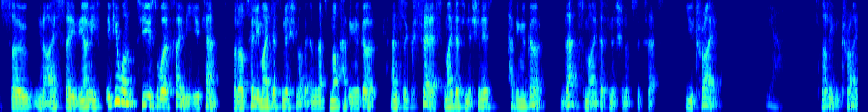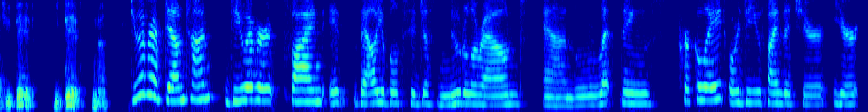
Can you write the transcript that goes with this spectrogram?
So you know, I say the only if you want to use the word failure, you can, but I'll tell you my definition of it, and that's not having a go. And success, my definition is having a go. That's my definition of success. You try it. Yeah. It's not even tried. You did. You did. You know. Do you ever have downtime? Do you ever find it valuable to just noodle around and let things percolate? Or do you find that you're you're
